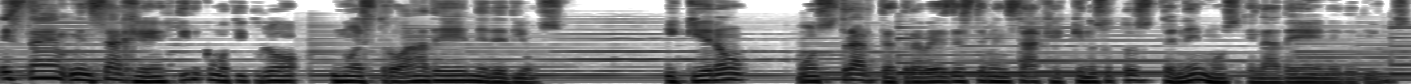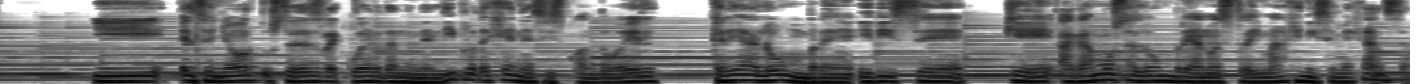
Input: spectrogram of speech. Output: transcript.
Este mensaje tiene como título Nuestro ADN de Dios. Y quiero mostrarte a través de este mensaje que nosotros tenemos el ADN de Dios. Y el Señor, ustedes recuerdan en el libro de Génesis cuando Él crea al hombre y dice que hagamos al hombre a nuestra imagen y semejanza.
